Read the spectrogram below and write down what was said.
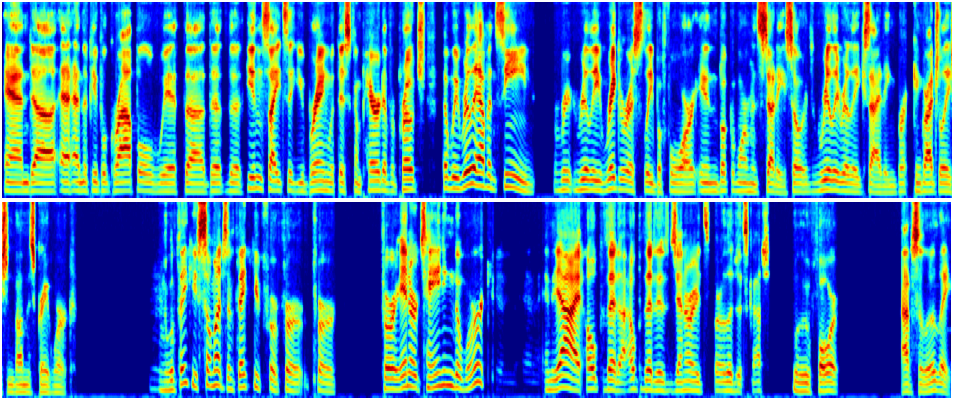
and uh, and that people grapple with uh, the the insights that you bring with this comparative approach that we really haven't seen really rigorously before in Book of Mormon study. So it's really really exciting. Congratulations on this great work. Mm, well, thank you so much, and thank you for for for for entertaining the work. And, and, and yeah, I hope that I hope that it generates further discussion moving forward. Absolutely.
